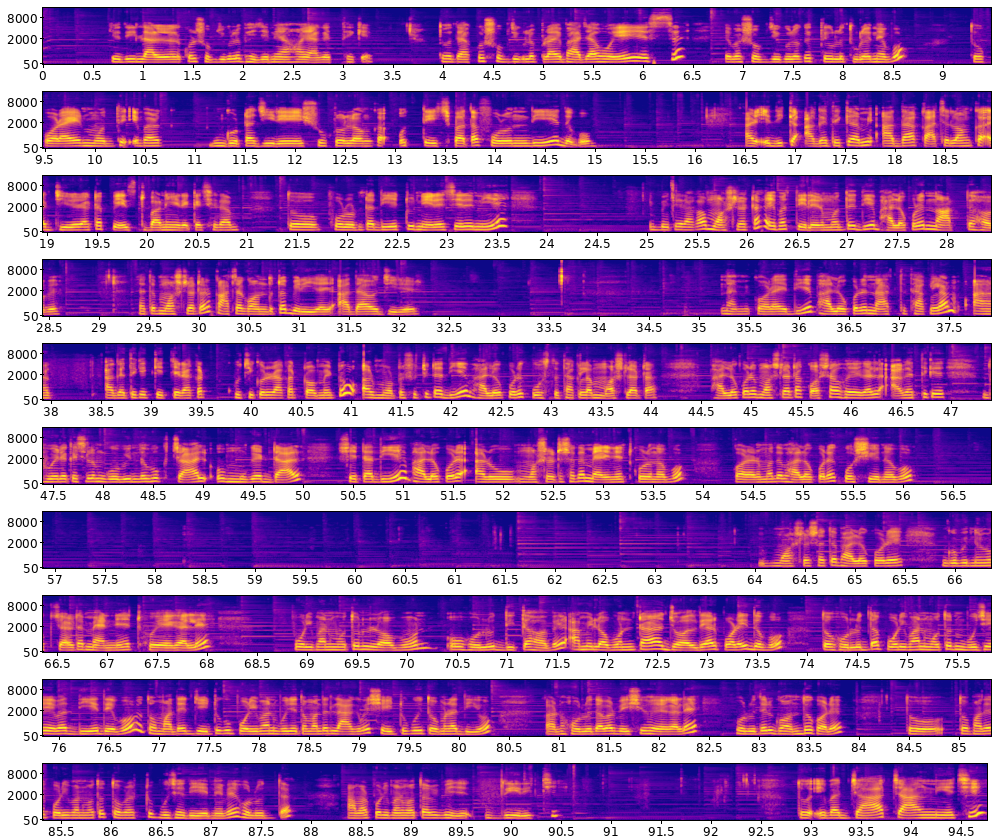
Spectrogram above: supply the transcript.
যদি লাল লাল করে সবজিগুলো ভেজে নেওয়া হয় আগের থেকে। তো দেখো সবজিগুলো প্রায় ভাজা হয়েই এসছে। এবার সবজিগুলোকে তুলে তুলে নেব। তো কড়াইয়ের মধ্যে এবার গোটা জিরে, শুকনো লঙ্কা ও তেজপাতা ফোড়ন দিয়ে দেব। আর এদিকে আগে থেকে আমি আদা, কাঁচা লঙ্কা আর জিরের একটা পেস্ট বানিয়ে রেখেছিলাম। তো ফোড়নটা দিয়ে একটু নেড়ে চেড়ে নিয়ে বেটে রাখা মশলাটা এবার তেলের মধ্যে দিয়ে ভালো করে নাড়তে হবে, যাতে মশলাটার কাঁচা গন্ধটা বেরিয়ে যায় আদা ও জিরের। আমি কড়াই দিয়ে ভালো করে নাড়তে থাকলাম। আর আগে থেকে কেটে রাখা কুচি করে রাখা টমেটো আর মটরশুঁটিটা দিয়ে ভালো করে কষতে থাকলাম মশলাটা। ভালো করে মশলাটা কষা হয়ে গেলে আগের থেকে ধুয়ে রেখেছিলাম গোবিন্দভোগ চাল ও মুগের ডাল, সেটা দিয়ে ভালো করে আরও মশলাটার সাথে ম্যারিনেট করে নেব। কড়ার মধ্যে ভালো করে কষিয়ে নেব। মশলার সাথে ভালো করে গোবিন্দভোগ চালটা ম্যারিনেট হয়ে গেলে পরিমাণ মতন লবণ ও হলুদ দিতে হবে। আমি লবণটা জল দেওয়ার পরেই দেবো। তো হলুদটা পরিমাণ মতন বুঝে এবার দিয়ে দেব। তোমাদের যেইটুকু পরিমাণ বুঝে তোমাদের লাগবে সেইটুকুই তোমরা দিও। কারণ হলুদ আবার বেশি হয়ে গেলে হলুদের গন্ধ করে। তো তোমাদের পরিমাণ মতো তোমরা একটু বুঝে দিয়ে নেবে হলুদটা। আমার পরিমাণ মতো আমি ভেজে দিয়ে দিচ্ছি। তো এবার যা চাল নিয়েছি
